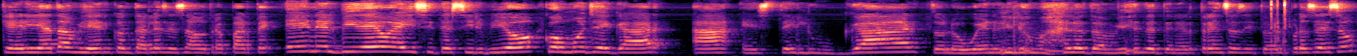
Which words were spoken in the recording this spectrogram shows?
quería también contarles esa otra parte en el video y si te sirvió cómo llegar a este lugar, todo lo bueno y lo malo también de tener trenzas y todo el proceso.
